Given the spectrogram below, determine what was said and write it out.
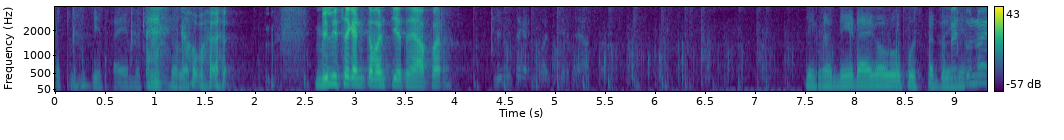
तक नहीं दे पाए मैं तो मिली सेकंड कवर चाहिए था यहाँ पर। देख रहा नेड आएगा और वो पुश कर अबे देंगे। तूने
